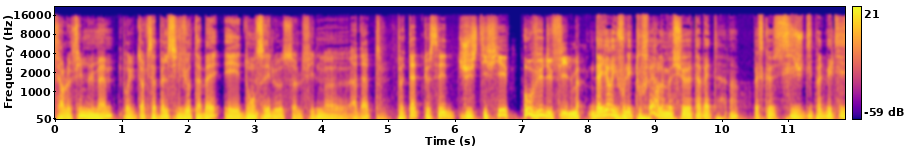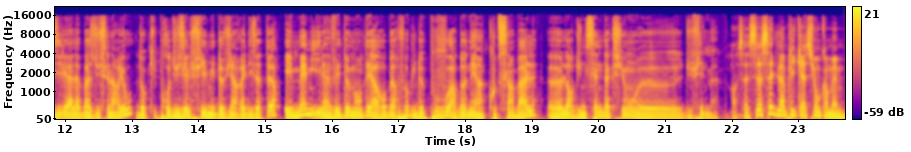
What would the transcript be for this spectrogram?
faire le film lui-même. Producteur qui s'appelle Silvio Tabet et dont c'est le seul film euh, à date. Peut-être que c'est justifié au vu du film. D'ailleurs, il voulait tout faire, le monsieur Tabet. Hein parce que si je dis pas de bêtises, il est à la base du scénario, donc il produisait le film et devient réalisateur, et même il avait demandé à Robert Fogg de pouvoir donner un coup de cymbale euh, lors d'une scène d'action euh, du film. Ah, ça, ça c'est de l'implication quand même.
